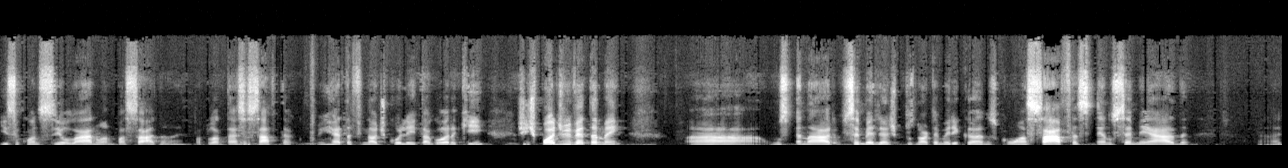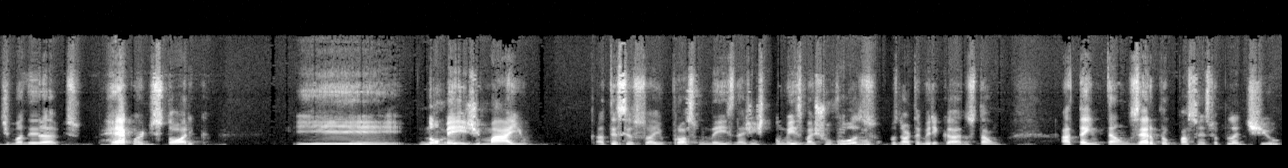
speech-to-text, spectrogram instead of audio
Isso aconteceu lá no ano passado, né, para plantar essa safra em reta final de colheita agora aqui. A gente pode viver também a um cenário semelhante para os norte-americanos, com a safra sendo semeada uh, de maneira recorde histórica. E no mês de maio, antecessor aí, o próximo mês, né, a gente tem um mês mais chuvoso uhum. para os norte-americanos, então até então zero preocupações para plantio.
